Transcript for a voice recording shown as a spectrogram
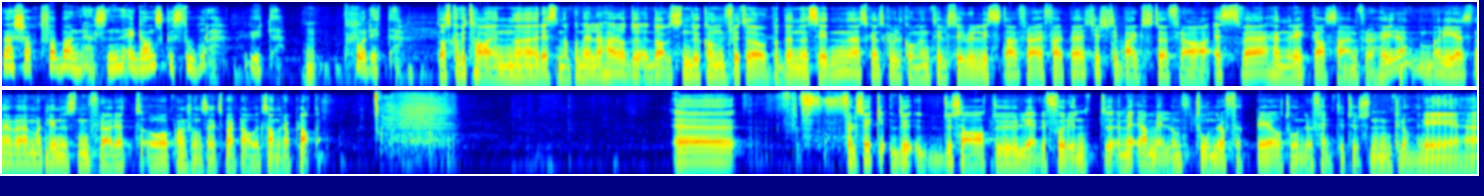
nær sagt forbannelsen er ganske store ute på dette. Da skal vi ta inn eh, resten av panelet her. og du, Davidsen, du kan flytte deg over på denne siden. Jeg skal ønske velkommen til Sylvi Listhaug fra Frp, Kirsti Bergstø fra SV, Henrik Asheim fra Høyre, Marie Sneve Martinussen fra Rødt og pensjonsekspert Alexandra Plate. Uh, Følsvik, du, du, sa at du lever for rundt ja, mellom 240 og 250 000 kroner i uh,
